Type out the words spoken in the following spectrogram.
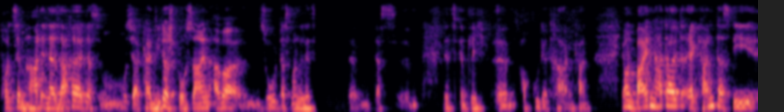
trotzdem hart in der Sache. Das muss ja kein Widerspruch sein, aber so, dass man ähm, das ähm, letztendlich ähm, auch gut ertragen kann. Ja, und Biden hat halt erkannt, dass die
